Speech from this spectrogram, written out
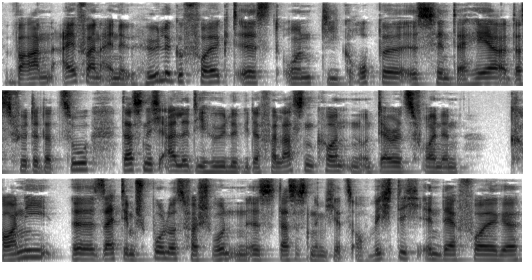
Wahn Alpha in eine Höhle gefolgt ist und die Gruppe ist hinterher. Das führte dazu, dass nicht alle die Höhle wieder verlassen konnten und Daryls Freundin Conny äh, seitdem spurlos verschwunden ist. Das ist nämlich jetzt auch wichtig in der Folge.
